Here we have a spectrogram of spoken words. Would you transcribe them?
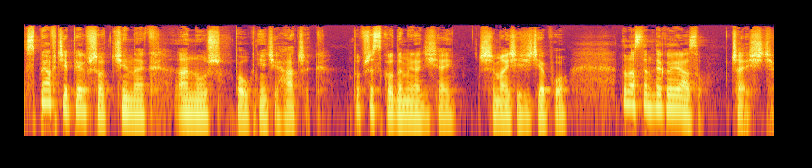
sprawdźcie pierwszy odcinek, a nuż połkniecie haczyk. To wszystko ode mnie na dzisiaj. Trzymajcie się ciepło. Do następnego razu. Cześć.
